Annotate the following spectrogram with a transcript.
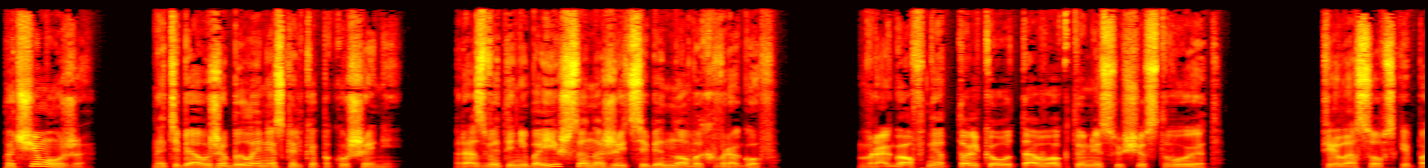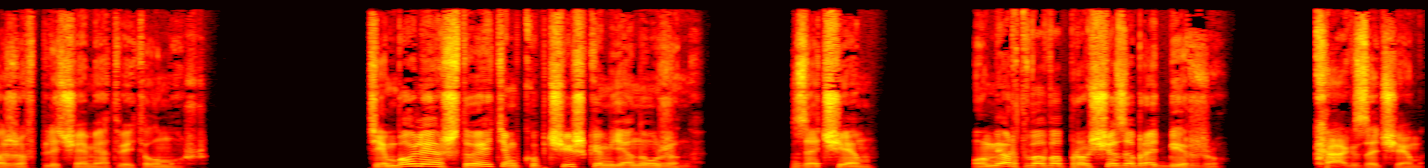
Почему же? На тебя уже было несколько покушений. Разве ты не боишься нажить себе новых врагов? Врагов нет только у того, кто не существует. Философски пожав плечами, ответил муж. Тем более, что этим купчишкам я нужен. Зачем? У мертвого проще забрать биржу. Как зачем?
